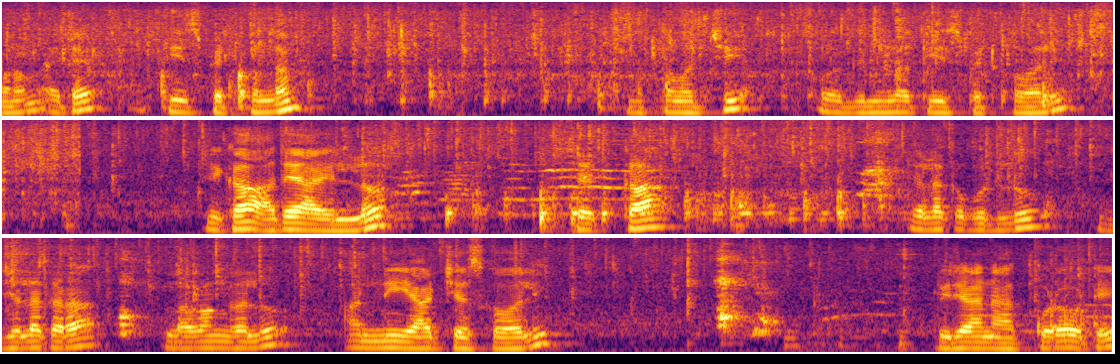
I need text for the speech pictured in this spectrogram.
మనం అయితే తీసి పెట్టుకుందాం. మొత్తం వచ్చి ఒక గిన్నెలో తీసి పెట్టుకోవాలి. ఇక అదే ఆయిల్లో చెక్క ఎలకబుడ్లు జీలకర్ర లవంగాలు అన్నీ యాడ్ చేసుకోవాలి. బిర్యానీ ఆకు కూడా ఒకటి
